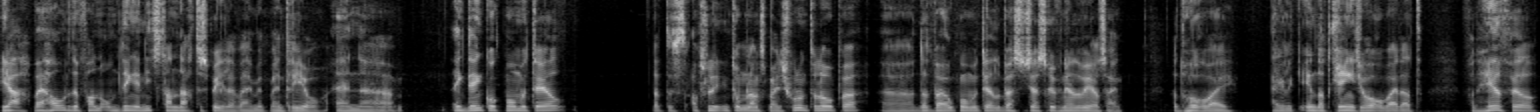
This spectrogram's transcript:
Ja, wij houden ervan om dingen niet standaard te spelen, wij met mijn trio. En eh, ik denk ook momenteel, dat is absoluut niet om langs mijn schoenen te lopen, eh, dat wij ook momenteel de beste jazztrio van de hele wereld zijn. Dat horen wij eigenlijk in dat kringetje horen wij dat van heel veel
